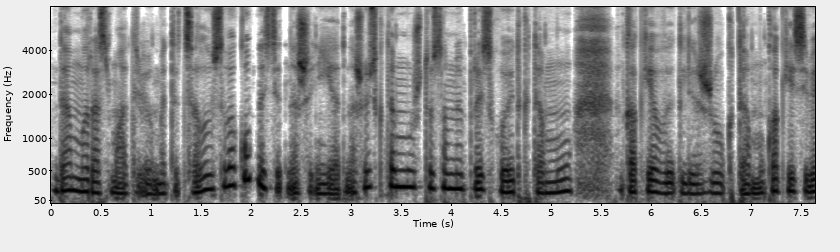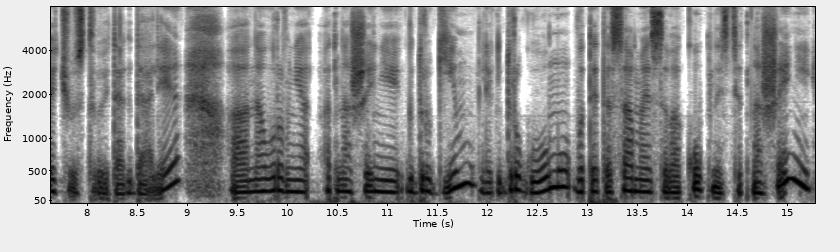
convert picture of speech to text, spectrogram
да, мы рассматриваем это целую совокупность отношений. Я отношусь к тому, что со мной происходит, к тому, как я выгляжу, к тому, как я себя чувствую и так далее. А на уровне отношений к другим или к другому, вот эта самая совокупность отношений,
